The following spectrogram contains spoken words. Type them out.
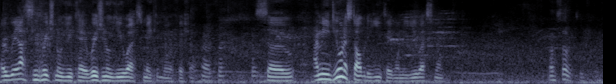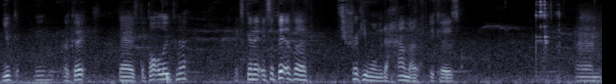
no. That's the original UK. Original US, make it more official. That, So, I mean, do you want to start with the UK one, or the US one? I'll start with UK. Okay. There's the bottle opener. It's gonna. It's a bit of a tricky one with a hammer because um,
